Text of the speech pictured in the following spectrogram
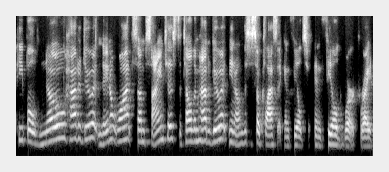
people know how to do it and they don't want some scientist to tell them how to do it. You know, this is so classic in fields in field work, right?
